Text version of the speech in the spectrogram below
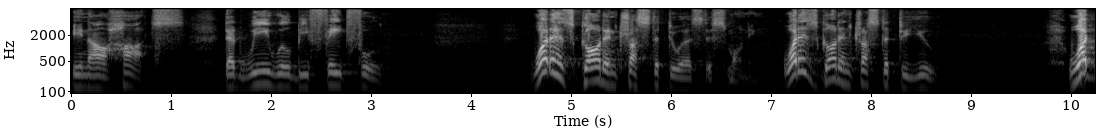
in our hearts that we will be faithful. What has God entrusted to us this morning? What has God entrusted to you? What,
